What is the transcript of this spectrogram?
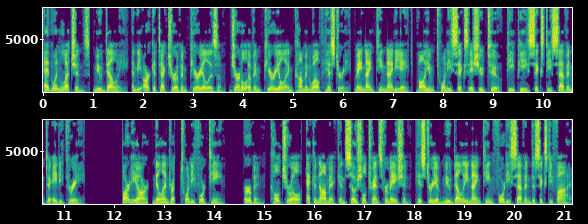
Edwin Lutyens, New Delhi, and the Architecture of Imperialism, Journal of Imperial and Commonwealth History, May 1998, Volume 26 Issue 2, pp 67–83. Bhartiar, Nilendra, 2014. Urban, Cultural, Economic and Social Transformation, History of New Delhi 1947–65.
